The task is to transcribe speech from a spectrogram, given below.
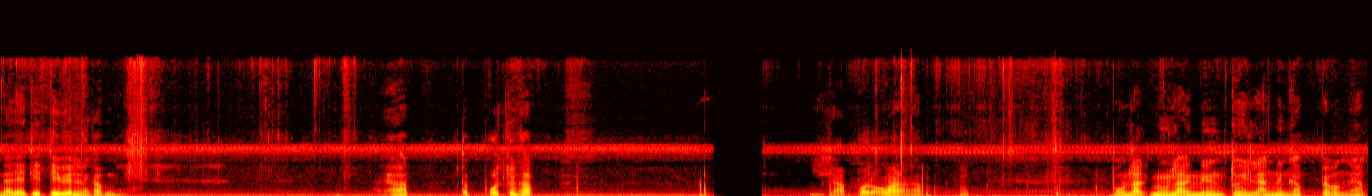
อย่าจะติดตีเว้นเลยครับนี่นะครับตบปลดกันครับ นี่ครับปลดออกมาแล้วครับปงลักหนึ่งลักหนึ่งตัวอีกหลังหนึ่งครับไปบ้างครับ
